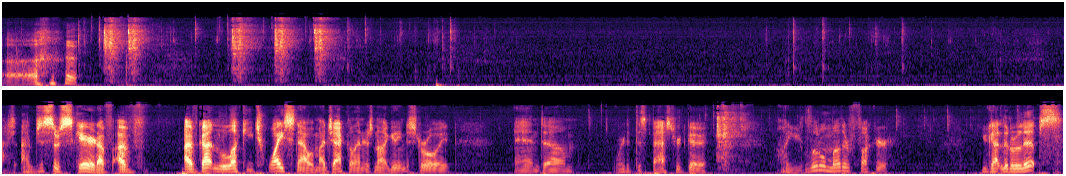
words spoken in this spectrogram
Uh, I'm just so scared. I've I've I've gotten lucky twice now with my jack-o'-lanterns not getting destroyed. And um, where did this bastard go? Oh, you little motherfucker! You got little lips.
